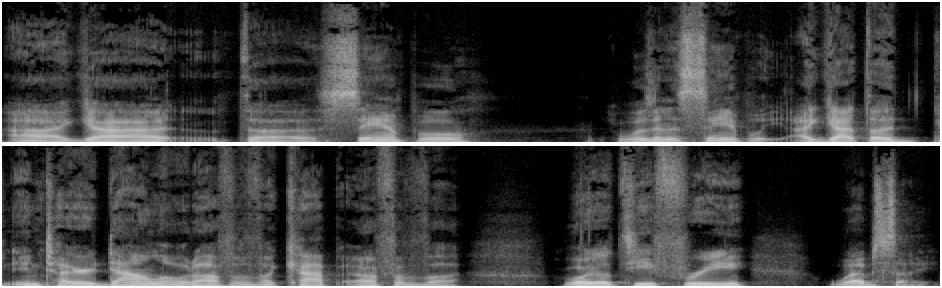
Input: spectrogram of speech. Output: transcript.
I got the sample it wasn't a sample I got the entire download off of a cop off of a royalty free website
